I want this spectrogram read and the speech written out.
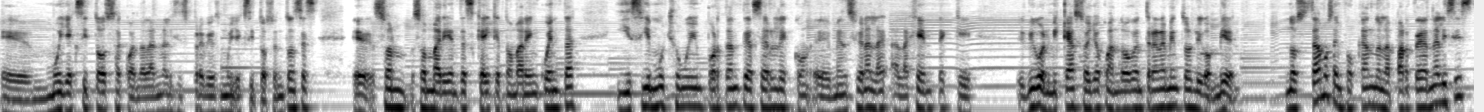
eh, muy exitosa, cuando el análisis previo es muy exitoso. Entonces, eh, son, son variantes que hay que tomar en cuenta y sí, mucho, muy importante hacerle eh, mención a la, gente que, digo, en mi caso, yo cuando hago entrenamientos, digo, miren, nos estamos enfocando en la parte de análisis,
